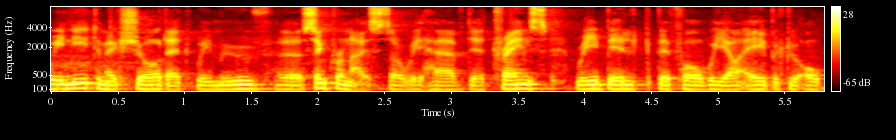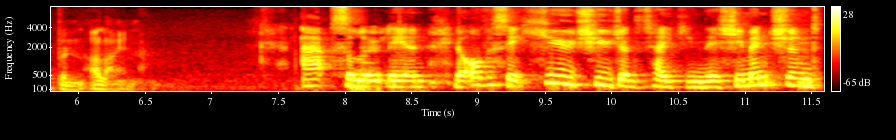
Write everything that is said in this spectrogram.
we need to make sure that we move uh, synchronized, so we have the trains rebuilt before we are able to open a line. Absolutely, and you know, obviously a huge, huge undertaking. This you mentioned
